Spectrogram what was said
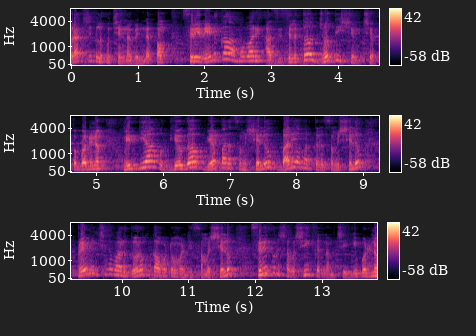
ప్రేక్షకులకు చిన్న విన్నపం. శ్రీ రేణుకా అమ్మవారి ఆశీస్సులతో జ్యోతిష్యం చెప్పబడిన విద్య ఉద్యోగ వ్యాపార సమస్యలు భార్యాభర్తల సమస్యలు ప్రేమించిన వారు దూరం కావటం వంటి సమస్యలు స్త్రీ పురుష వశీకరణం చేయబడిన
